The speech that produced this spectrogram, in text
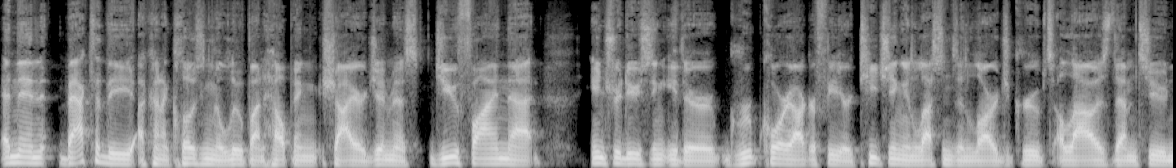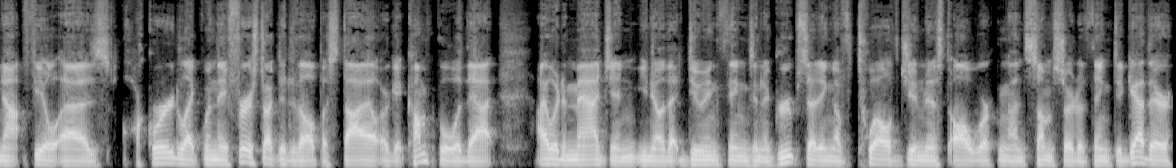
And then back to the uh, kind of closing the loop on helping shyer gymnasts. Do you find that introducing either group choreography or teaching in lessons in large groups allows them to not feel as awkward. Like when they first start to develop a style or get comfortable with that i would imagine you know that doing things in a group setting of 12 gymnasts all working on some sort of thing together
